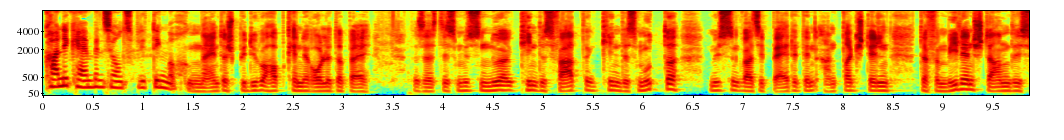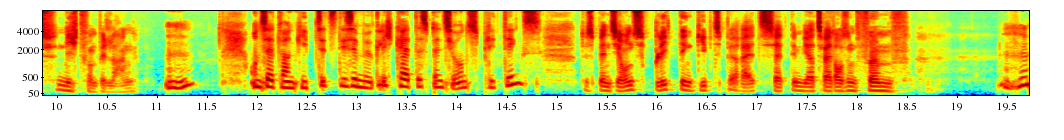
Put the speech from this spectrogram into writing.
kann ich kein Pensionssplitting machen? Nein, das spielt überhaupt keine Rolle dabei. Das heißt, es müssen nur Kindesvater und Kindesmutter müssen quasi beide den Antrag stellen. Der Familienstand ist nicht von Belang. Mhm. Und seit wann gibt es jetzt diese Möglichkeit des Pensionssplittings? Das Pensionssplitting gibt es bereits seit dem Jahr 2005. Mhm.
